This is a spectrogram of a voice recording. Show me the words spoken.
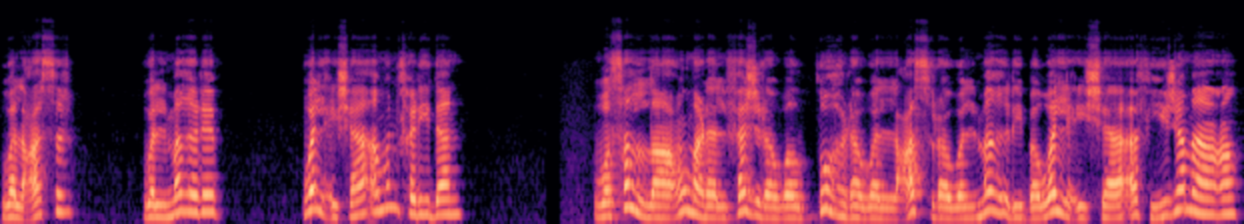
والعصر والمغرب والعشاء منفردا. وصلى عمر الفجر والظهر والعصر والمغرب والعشاء في جماعة.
